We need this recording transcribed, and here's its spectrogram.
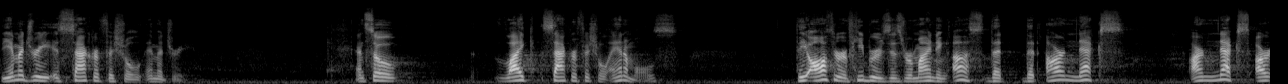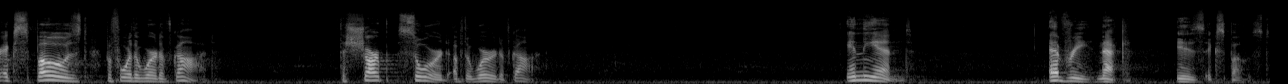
The imagery is sacrificial imagery. And so like sacrificial animals, The author of Hebrews is reminding us that, that our necks, our necks are exposed before the Word of God, the sharp sword of the Word of God. In the end, every neck is exposed.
